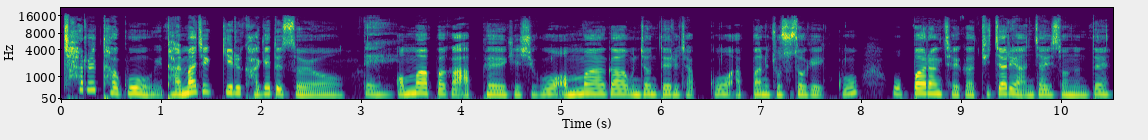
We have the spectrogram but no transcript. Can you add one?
차를 타고 달맞이길을 가게 됐어요. 네. 엄마 아빠가 앞에 계시고 엄마가 운전대를 잡고 아빠는 조수석에 있고 오빠랑 제가 뒷자리에 앉아 있었는데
